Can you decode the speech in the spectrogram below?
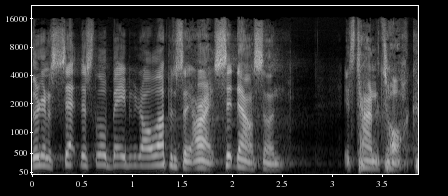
They're gonna set this little baby doll up and say, all right, sit down, son. It's time to talk.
